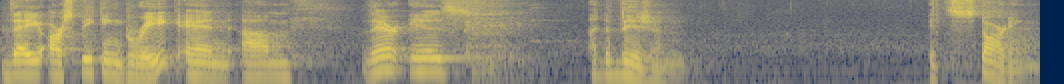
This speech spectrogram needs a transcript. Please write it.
They are speaking Greek, and um, there is a division. It's starting.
